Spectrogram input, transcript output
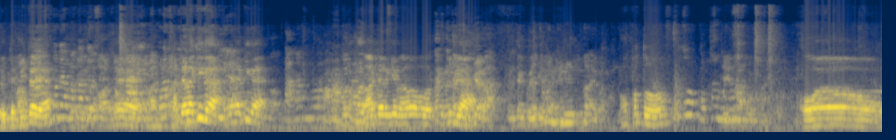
Beda-beda ya. Terus. Eh, ada lagi nggak? Ada lagi nggak? Oh, ada lagi Pak. Kita Ini kencang nggak? Apa tuh? Itu? Oh,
